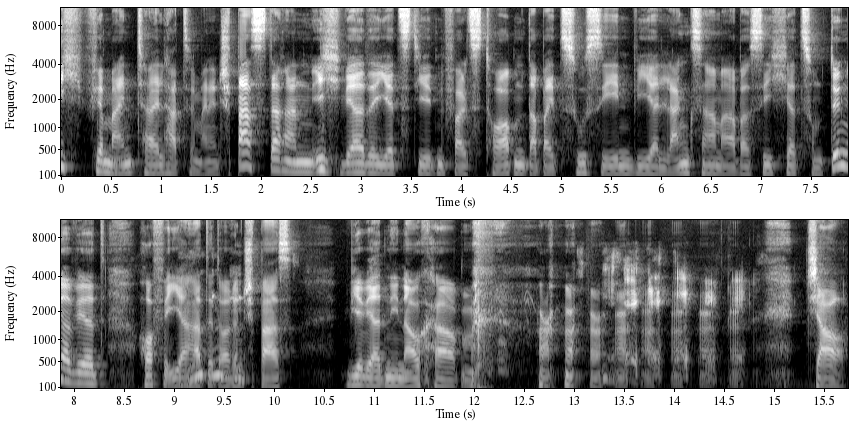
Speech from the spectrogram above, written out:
Ich für meinen Teil hatte meinen Spaß daran. Ich werde jetzt jedenfalls Torben dabei zusehen, wie er langsam aber sicher zum Dünger wird. Hoffe, ihr hattet euren Spaß. Wir werden ihn auch haben. Ciao.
